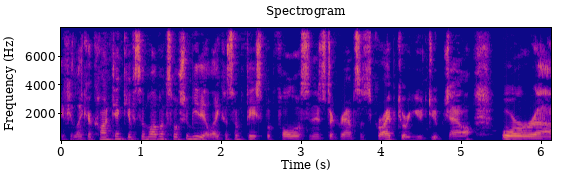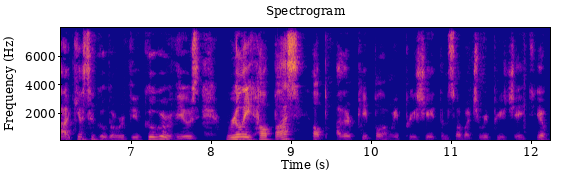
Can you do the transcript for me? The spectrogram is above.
if you like our content, give us some love on social media. Like us on Facebook, follow us on Instagram, subscribe to our YouTube channel, or uh, give us a Google review. Google reviews really help us help other people, and we appreciate them so much. We appreciate you.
